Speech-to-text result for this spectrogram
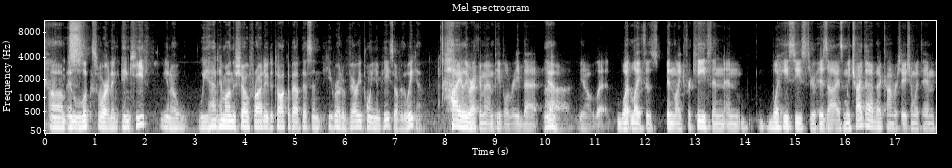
um, and looks for it. And, and, Keith, you know, we had him on the show Friday to talk about this, and he wrote a very poignant piece over the weekend. Highly recommend people read that. Yeah. Uh, you know what life has been like for Keith and and what he sees through his eyes, and we tried to have that conversation with him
